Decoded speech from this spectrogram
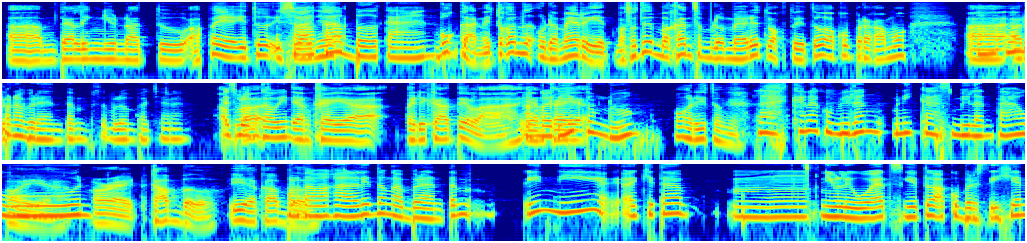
um, telling you not to apa ya itu soal istilahnya kabel kan. bukan itu kan udah married. Maksudnya bahkan sebelum married waktu itu aku pernah kamu uh, kamu pernah berantem sebelum pacaran? Eh, apa, sebelum kawin? yang kayak PDKT lah, Ah, yang nggak kayak dihitung dong. oh nggak dihitung ya. Lah kan aku bilang menikah 9 tahun. Oh iya, alright, kabel, iya kabel. Pertama kali tuh nggak berantem. Ini eh, kita mm, newlyweds gitu aku bersihin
